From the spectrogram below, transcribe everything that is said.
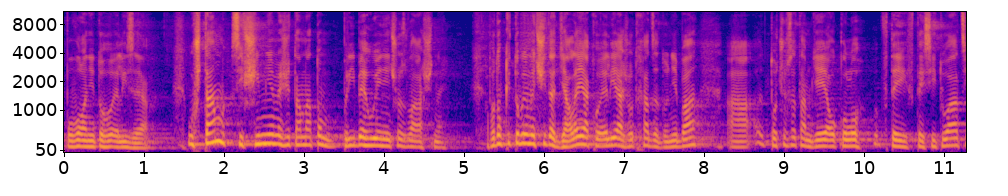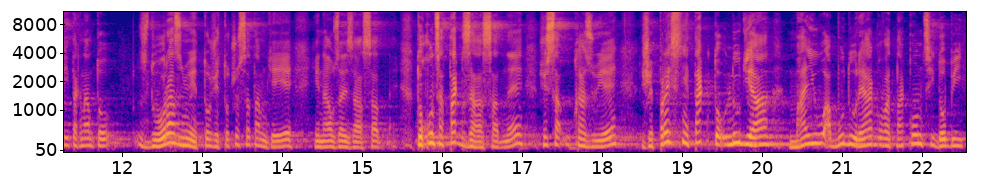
povolanie toho Elizea. Už tam si všimneme, že tam na tom príbehu je niečo zvláštne. A potom, keď to budeme čítať ďalej, ako Eliáš odchádza do neba a to, čo sa tam deje okolo v tej, v tej situácii, tak nám to zdôrazňuje to, že to, čo sa tam deje, je naozaj zásadné. Dokonca tak zásadné, že sa ukazuje, že presne takto ľudia majú a budú reagovať na konci doby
